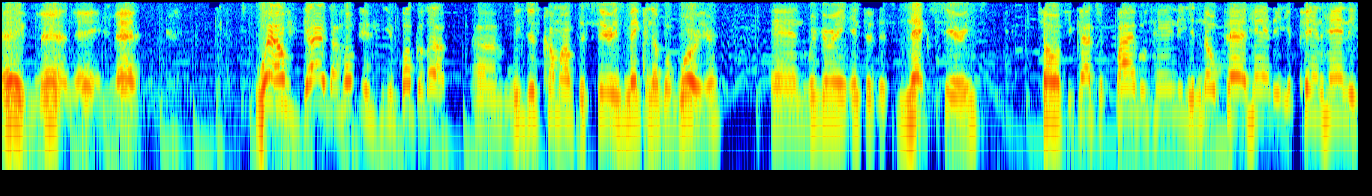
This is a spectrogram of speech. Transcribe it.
Amen. Amen. Well, guys, I hope you you buckled up. Uh, we just come off the series "Making of a Warrior," and we're going to enter this next series. So if you got your Bibles handy, your notepad handy, your pen handy,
